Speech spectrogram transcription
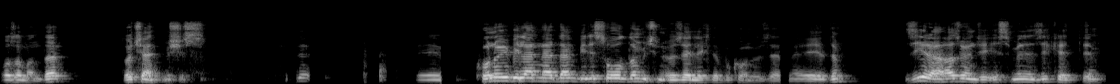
O zaman da doçentmişiz. Şimdi, e, konuyu bilenlerden birisi olduğum için özellikle bu konu üzerine eğildim. Zira az önce ismini zikrettiğim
